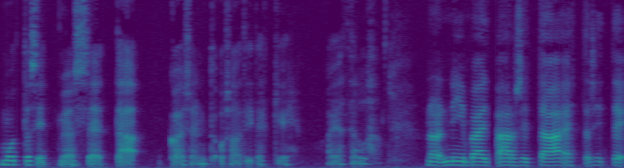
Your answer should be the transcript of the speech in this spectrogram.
Mutta sitten myös se, että kai sä nyt osaat itsekin ajatella. No niinpä ärsyttää, että sitten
